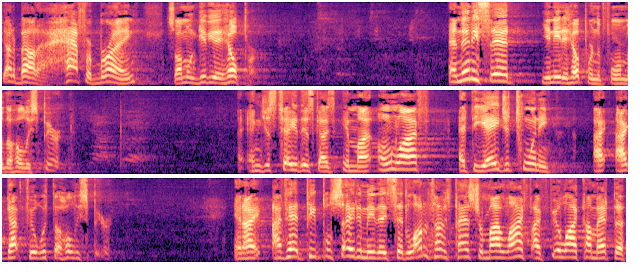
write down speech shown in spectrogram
Got about a half a brain, so I'm going to give you a helper. And then he said, You need a helper in the form of the Holy Spirit. And just tell you this, guys, in my own life, at the age of 20, I, I got filled with the Holy Spirit. And I, I've had people say to me, they said, a lot of times, Pastor, my life, I feel like I'm at the,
